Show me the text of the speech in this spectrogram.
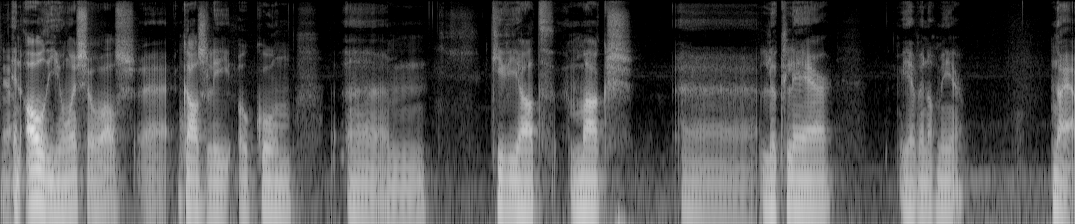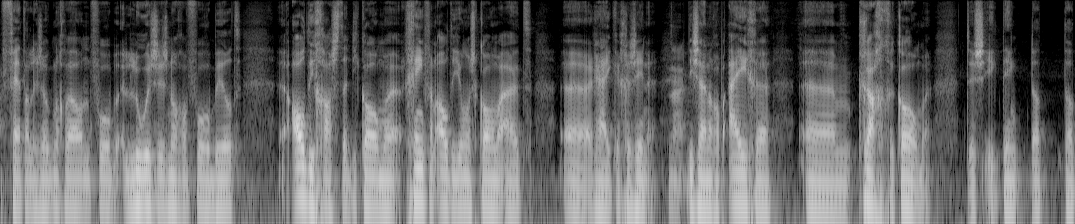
Ja. En al die jongens, zoals uh, Gasly, Ocon, um, Kvyat, Max, eh, Leclerc. Wie hebben we nog meer? Nou ja, Vettel is ook nog wel een voorbeeld. Lewis is nog een voorbeeld. Eh, al die gasten, die komen, geen van al die jongens komen uit eh, rijke gezinnen. Die zijn er op eigen ehm, kracht gekomen. Dus ik denk dat, dat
